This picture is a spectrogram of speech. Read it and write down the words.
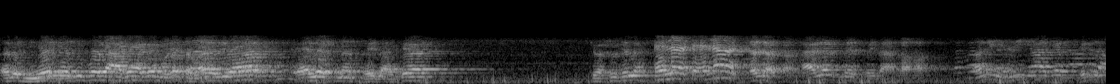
અને બિહેરનેસ ઉપર આગળ આગળ મને તમારા જેવા એલર્ટનેસ થયેલા કેવા કેવા શું થયેલા એલર્ટ એલર્ટ. એલર્ટનેસ થયેલા. અને એની આગળ થયેલું.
